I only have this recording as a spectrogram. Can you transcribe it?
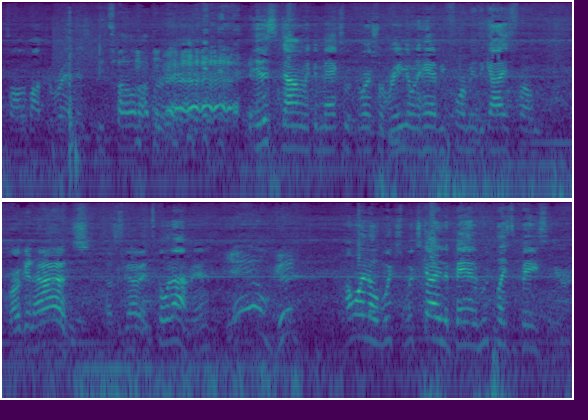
It's all about the red. Isn't it? It's all about the red. hey, this is Dominic of Maxwell Commercial Radio, and I have before me the guys from Broken Hands. How's it going? What's going on, man? Yeah, all good. I want to know which which guy in the band who plays the bass in here.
